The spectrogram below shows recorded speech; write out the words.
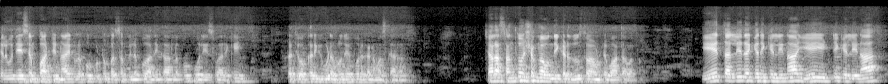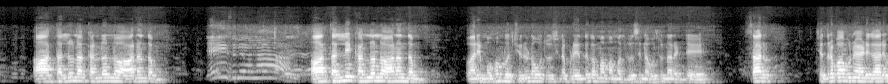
తెలుగుదేశం పార్టీ నాయకులకు కుటుంబ సభ్యులకు అధికారులకు పోలీస్ వారికి ప్రతి ఒక్కరికి కూడా హృదయపూర్వక నమస్కారం చాలా సంతోషంగా ఉంది ఇక్కడ చూస్తూ ఉంటే వాతావరణం. ఏ తల్లి దగ్గరికి వెళ్ళినా ఏ ఇంటికి వెళ్ళినా ఆ తల్లుల కళ్ళల్లో ఆనందం ఆ తల్లి కళ్ళల్లో ఆనందం. వారి ముఖంలో చిరునవ్వు చూసినప్పుడు ఎందుకమ్మా మమ్మల్ని చూసి నవ్వుతున్నారంటే సార్ చంద్రబాబు నాయుడు గారు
